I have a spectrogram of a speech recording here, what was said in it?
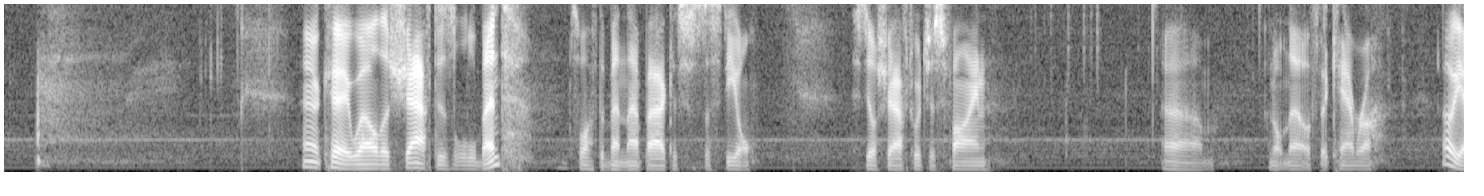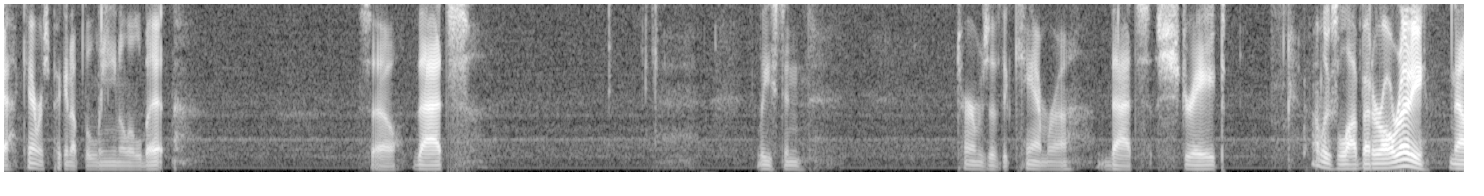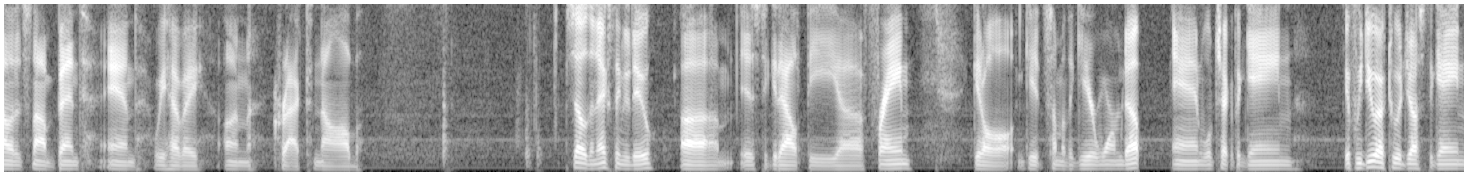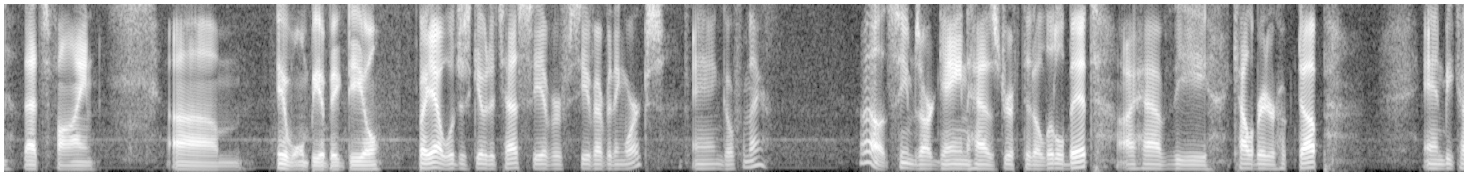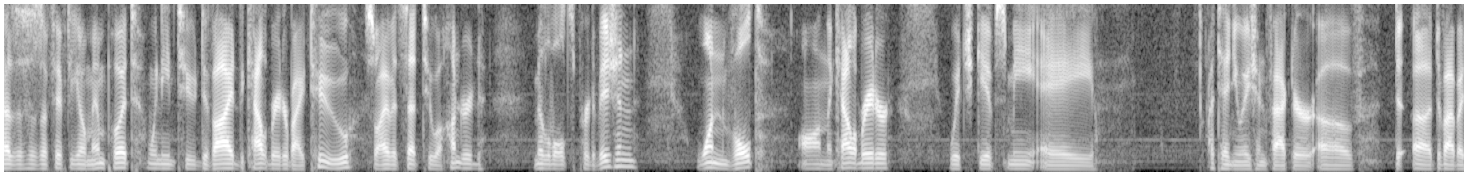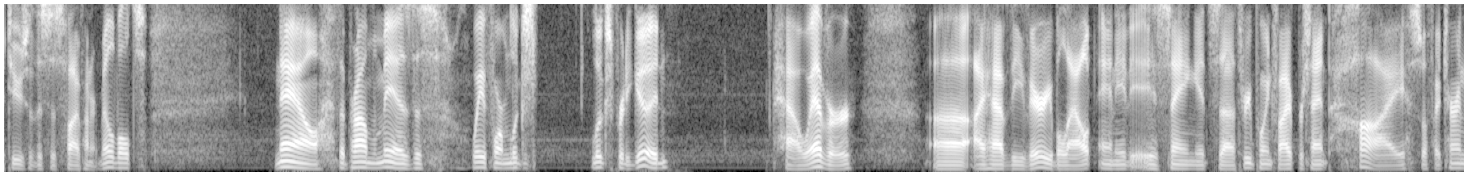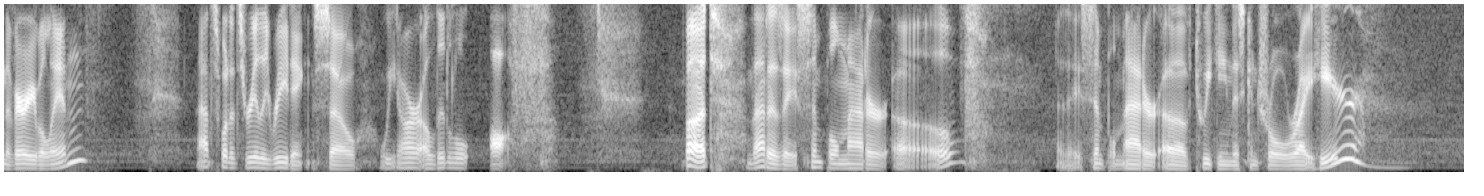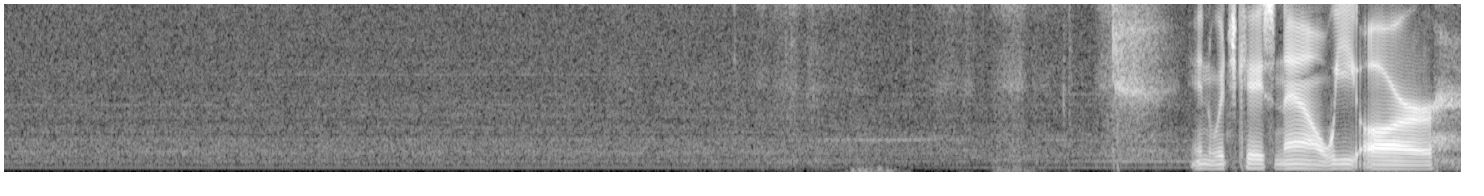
Okay, well, the shaft is a little bent. So we'll have to bend that back. It's just a steel steel shaft, which is fine. Um, I don't know if the camera... Oh, yeah, camera's picking up the lean a little bit. So that's, at least in terms of the camera, that's straight. That looks a lot better already now that it's not bent and we have a uncracked knob. So the next thing to do um, is to get out the uh, frame, get all get some of the gear warmed up, and we'll check the gain. If we do have to adjust the gain, that's fine. Um, it won't be a big deal. But yeah, we'll just give it a test, see if see if everything works, and go from there. Well, it seems our gain has drifted a little bit. I have the calibrator hooked up, and because this is a 50 ohm input, we need to divide the calibrator by two. So I have it set to 100 millivolts per division, one volt on the calibrator, which gives me a attenuation factor of uh, divide by two, so this is 500 millivolts. Now, the problem is this waveform looks looks pretty good. However, uh, I have the variable out, and it is saying it's 3.5% uh, high. So if I turn the variable in, that's what it's really reading. So we are a little off. But that is a simple matter of is a simple matter of tweaking this control right here. In which case now we are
